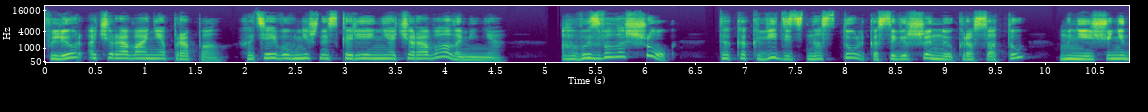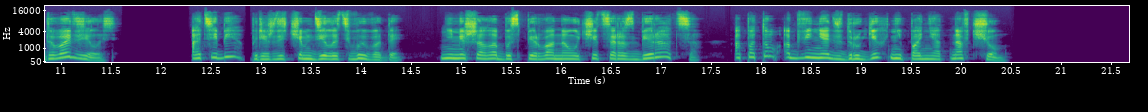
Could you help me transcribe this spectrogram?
Флёр очарования пропал, хотя его внешность скорее не очаровала меня, а вызвала шок, так как видеть настолько совершенную красоту мне еще не доводилось. А тебе, прежде чем делать выводы, не мешало бы сперва научиться разбираться, а потом обвинять других непонятно в чем.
